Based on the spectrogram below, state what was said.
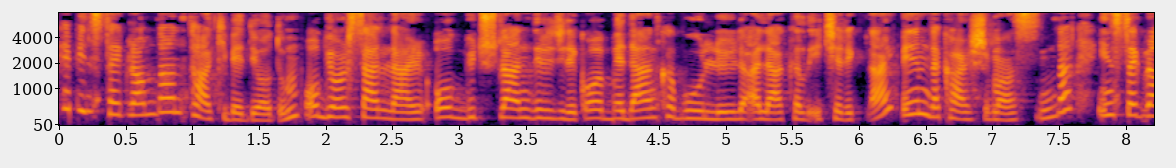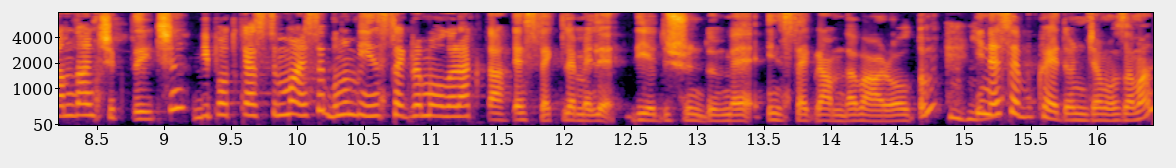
hep Instagram'dan takip ediyordum. O görseller, o güçlendiricilik, o beden kabulüyle alakalı içerikler benim de karşıma aslında Instagram'dan çıktığı için bir podcast'im varsa bunun bir Instagram'ı olarak da desteklemeli diye düşündüm ve Instagram'da var oldum. Yine Sebuka'ya döneceğim o zaman.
